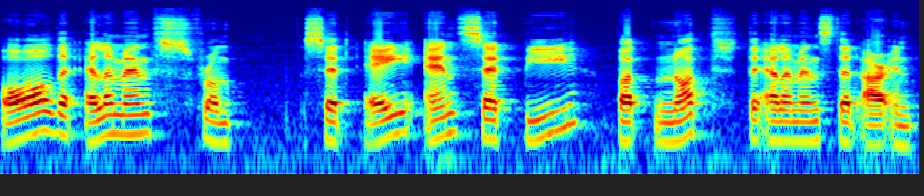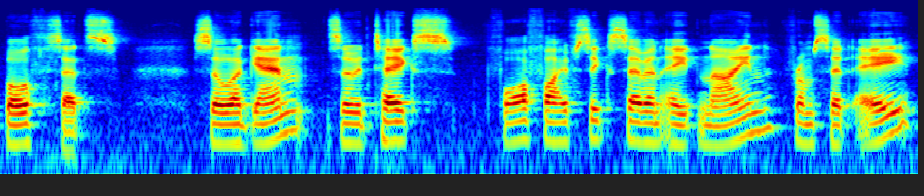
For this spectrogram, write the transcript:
all the elements from set A and set B, but not the elements that are in both sets. So again, so it takes 4, 5, 6, 7, 8, 9 from set A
